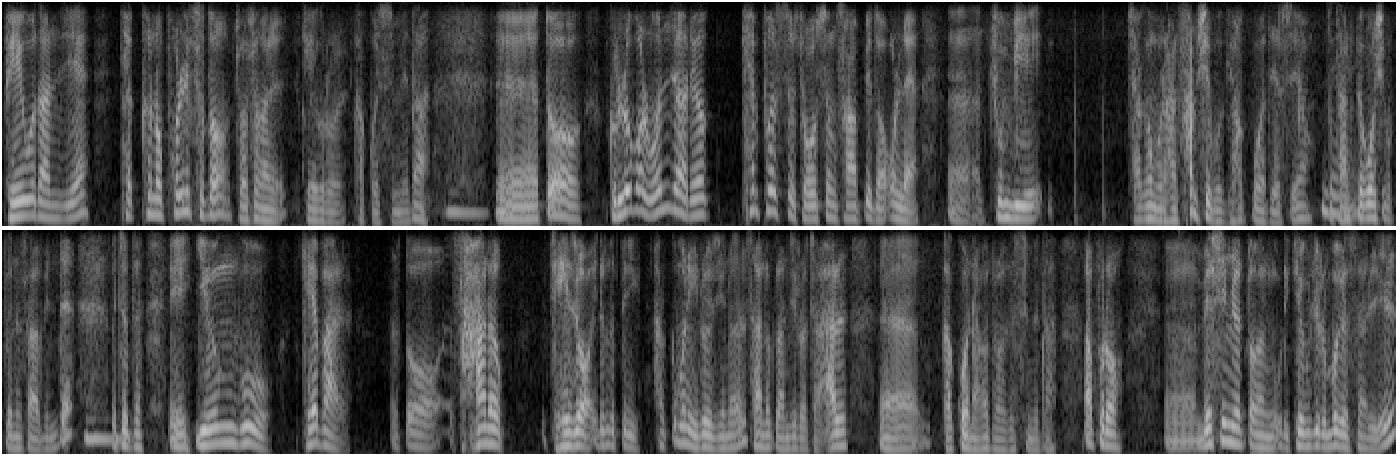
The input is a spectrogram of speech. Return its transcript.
배우단지의 테크노폴리스도 조성할 계획을 갖고 있습니다. 음. 에, 또 글로벌 원자력 캠퍼스 조성 사업비도 원래 어, 준비 자금으로 한 30억이 확보가 됐어요. 네. 단 150억 드는 사업인데 음. 어쨌든 이 연구, 개발, 또 산업, 제조 이런 것들이 한꺼번에 이루어지는 산업 단지로 잘 에, 갖고 나가도록 하겠습니다. 앞으로 어, 몇십 년 동안 우리 경주를 먹여 살 일,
